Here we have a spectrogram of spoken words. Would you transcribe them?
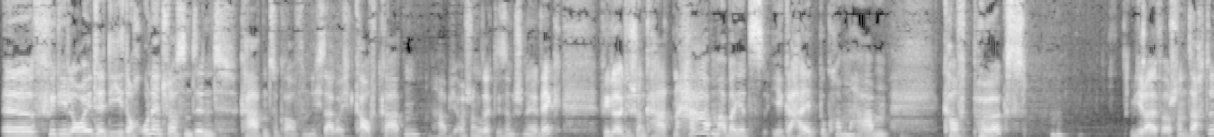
Äh, für die Leute, die noch unentschlossen sind, Karten zu kaufen. Ich sage euch, kauft Karten, habe ich auch schon gesagt, die sind schnell weg. Für die Leute, die schon Karten haben, aber jetzt ihr Gehalt bekommen haben, kauft Perks. Wie Ralf auch schon sagte,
